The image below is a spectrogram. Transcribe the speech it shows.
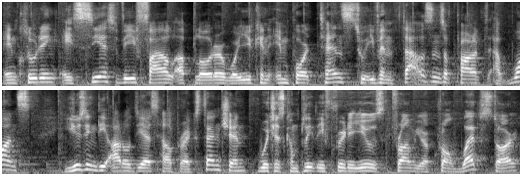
including a CSV file uploader where you can import tens to even thousands of products at once using the AutoDS helper extension, which is completely free to use from your Chrome Web Store.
